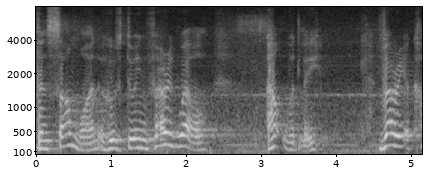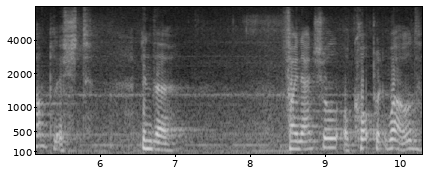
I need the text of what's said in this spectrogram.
than someone who's doing very well outwardly, very accomplished in the financial or corporate world,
